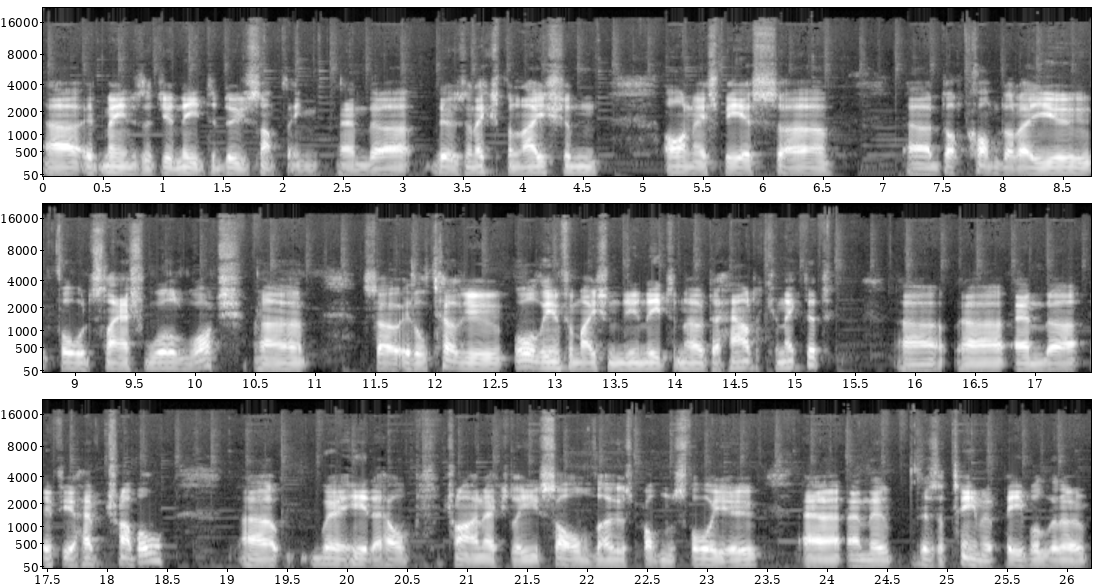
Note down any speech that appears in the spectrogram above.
uh, it means that you need to do something. And uh, there's an explanation on sbs.com.au uh, forward slash world watch. Uh, so it'll tell you all the information you need to know to how to connect it. Uh, uh, and if you have trouble uh, we're here to help try and actually solve those problems for you. Uh, and there, there's a team of people that are,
